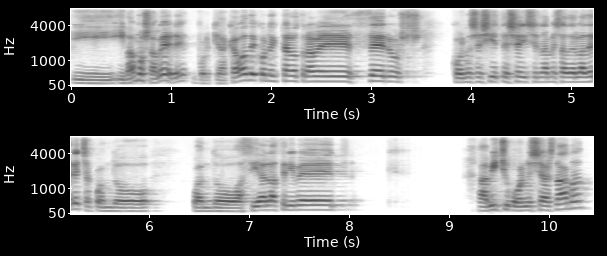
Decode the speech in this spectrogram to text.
Y, y, vamos a ver, ¿eh? porque acaba de conectar otra vez ceros con ese 7-6 en la mesa de la derecha cuando, cuando hacía la tribet Javichu con ese Asdama.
